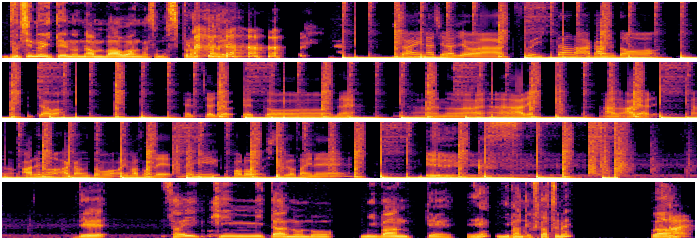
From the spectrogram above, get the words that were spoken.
ぶち抜いてのナンバーワンがそのスプラッターで。台無しラジオはツイッターのアカウントもちゃうわえちゃうちゃうえっとねあのああれあのあれあれあのあれのアカウントもありますのでぜひフォローしてくださいね X で、最近見たのの2番手、え ?2 番手2つ目？は、はい。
